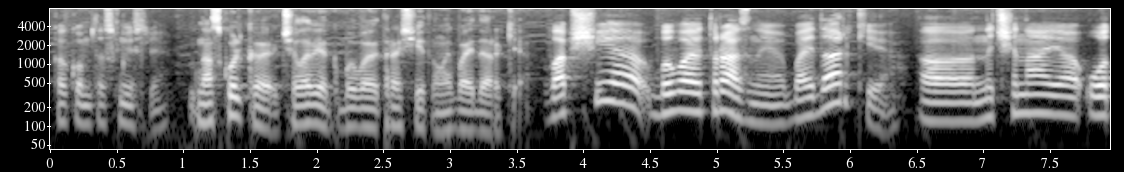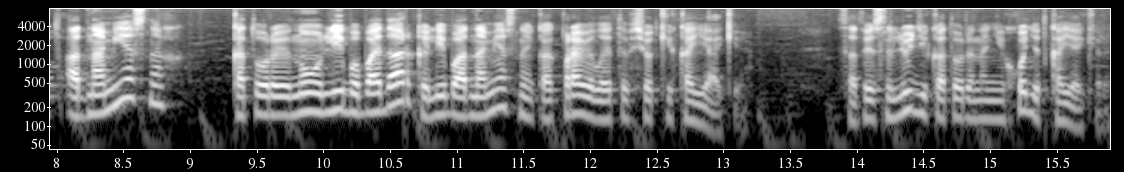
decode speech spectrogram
в каком-то смысле. Насколько человек бывают рассчитаны байдарки? Вообще бывают разные байдарки, э, начиная от одноместных, которые, ну, либо байдарка, либо одноместные, как правило, это все-таки каяки. Соответственно, люди, которые на них ходят, каякеры.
